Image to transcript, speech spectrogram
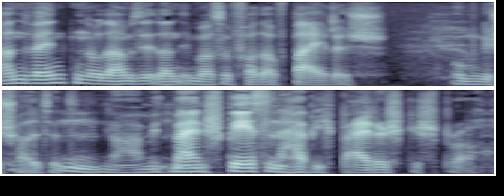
anwenden oder haben Sie dann immer sofort auf Bayerisch umgeschaltet? Na, mit meinen Späßeln habe ich Bayerisch gesprochen.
